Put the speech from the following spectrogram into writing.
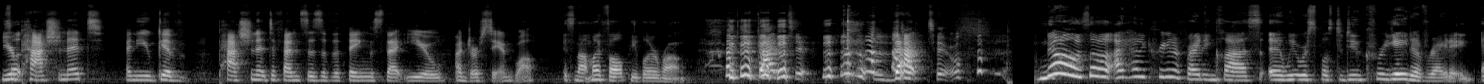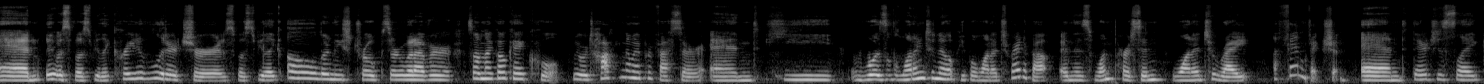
You're so, passionate and you give passionate defenses of the things that you understand well. It's not my fault. People are wrong. that too. that too. No, so I had a creative writing class and we were supposed to do creative writing. And it was supposed to be like creative literature. It was supposed to be like, oh, learn these tropes or whatever. So I'm like, okay, cool. We were talking to my professor and he was wanting to know what people wanted to write about. And this one person wanted to write a fan fiction. And they're just like,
